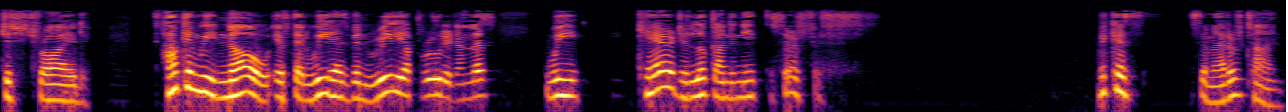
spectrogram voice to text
destroyed? How can we know if that weed has been really uprooted unless we care to look underneath the surface? Because it's a matter of time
